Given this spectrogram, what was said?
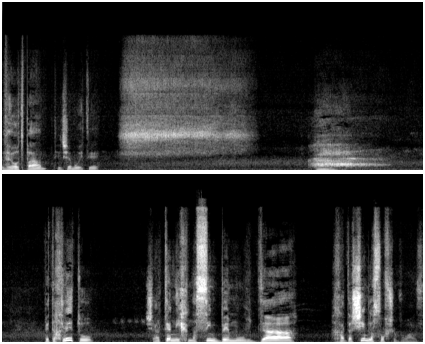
ועוד פעם, תנשמו איתי. ותחליטו שאתם נכנסים במודע חדשים לסוף שבוע הזה.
